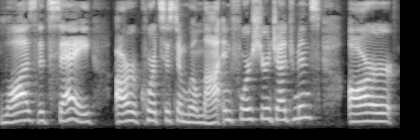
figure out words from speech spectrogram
laws that say our court system will not enforce your judgments. Our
